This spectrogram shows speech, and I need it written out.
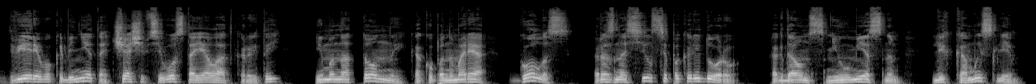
Дверь его кабинета чаще всего стояла открытой, и монотонный, как у Пономаря, голос разносился по коридору, когда он с неуместным легкомыслием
